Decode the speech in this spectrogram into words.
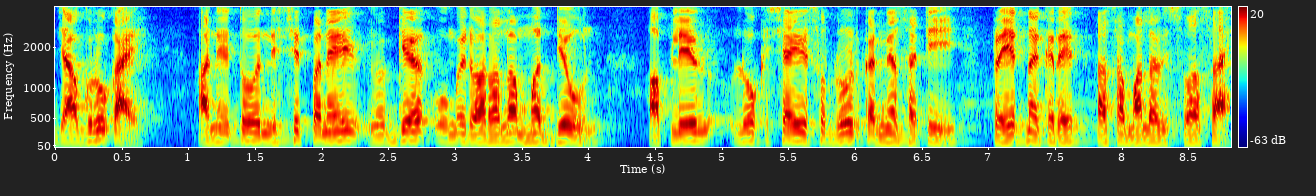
जागरूक आहे आणि तो निश्चितपणे योग्य उमेदवाराला मत देऊन आपली लोकशाही सुदृढ करण्यासाठी प्रयत्न करेल असा मला विश्वास आहे.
